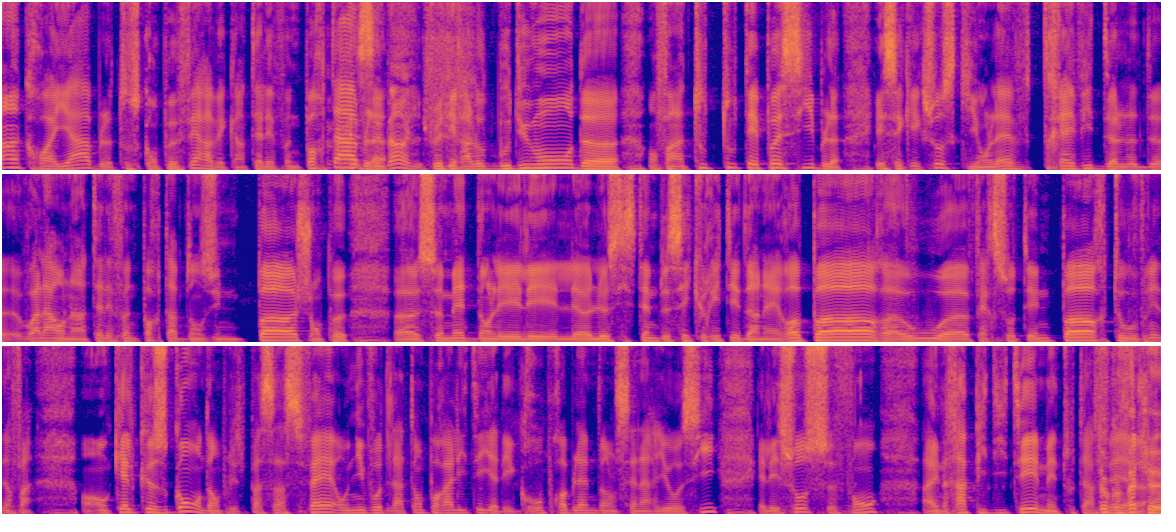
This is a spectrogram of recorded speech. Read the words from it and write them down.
incroyable tout ce qu'on peut faire avec un téléphone portable. c'est dingue. Je veux dire, à l'autre bout du monde, euh, enfin, tout, tout est possible. Et c'est quelque chose qui enlève très vite. De, voilà, on a un téléphone portable dans une poche, on peut euh, se mettre dans les, les, le, système de sécurité d'un aéroport euh, ou faire sauter une porte, ouvrir, enfin, en, quelques secondes en plus. Parce que ça se fait au niveau de la temporalité, il y a des gros problèmes dans le scénario aussi. Et les choses se font à une rapidité, mais tout à fait. Donc en fait, le,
